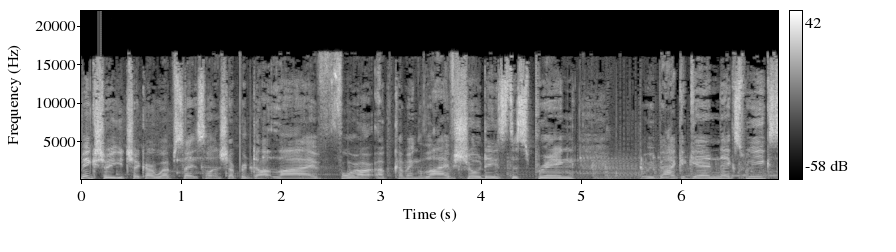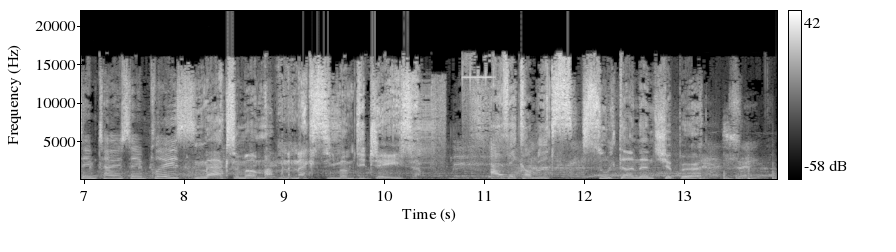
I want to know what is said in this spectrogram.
Make sure you check our website, saltandshepherd.live, for our upcoming live show dates this spring. We'll be back again next week, same time, same place. Maxximum, maxximum DJs. Avec en mix Sultan and Shepard.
